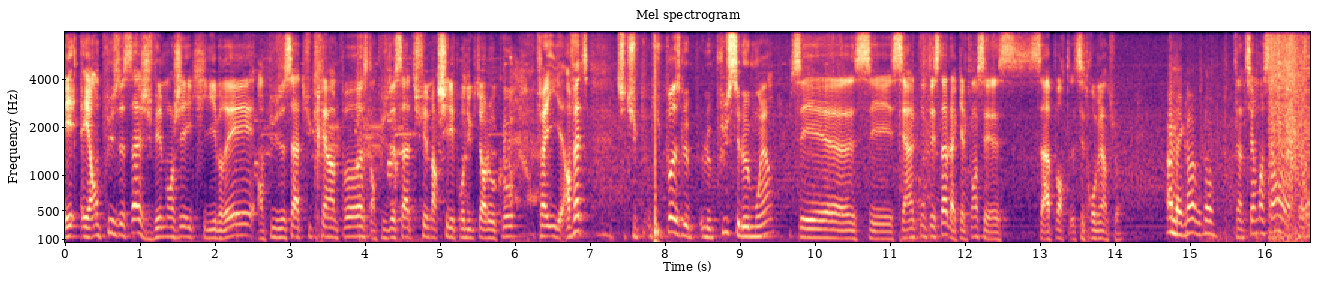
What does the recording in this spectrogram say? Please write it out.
Et, en plus de ça, je vais manger équilibré. En plus de ça, tu crées un poste. En plus de ça, tu fais marcher les producteurs locaux. Enfin, en fait, tu, poses le, plus et le moins. Euh, c'est incontestable à quel point ça apporte. C'est trop bien, tu vois. Ah, mais grave, grave. Tiens, tiens-moi ça, frérot.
